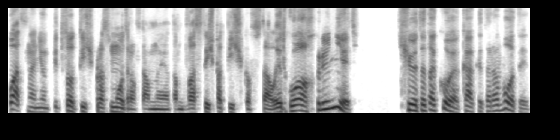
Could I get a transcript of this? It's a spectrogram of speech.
бац, на нем 500 тысяч просмотров, там, ну, я там 20 тысяч подписчиков стал. Я такой, охренеть, что это такое, как это работает?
